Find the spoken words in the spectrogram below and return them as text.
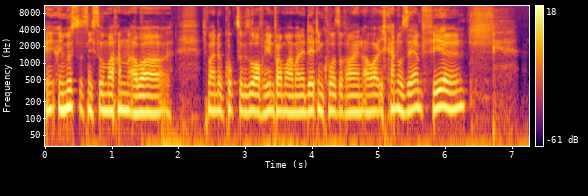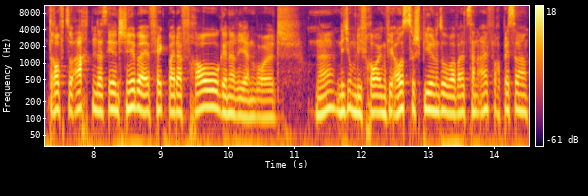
ich müsste es nicht so machen, aber ich meine, guckt sowieso auf jeden Fall mal meine Datingkurse rein, aber ich kann nur sehr empfehlen, darauf zu achten, dass ihr einen Schneeball-Effekt bei der Frau generieren wollt. Ne? Nicht um die Frau irgendwie auszuspielen und so, aber weil es dann einfach besser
